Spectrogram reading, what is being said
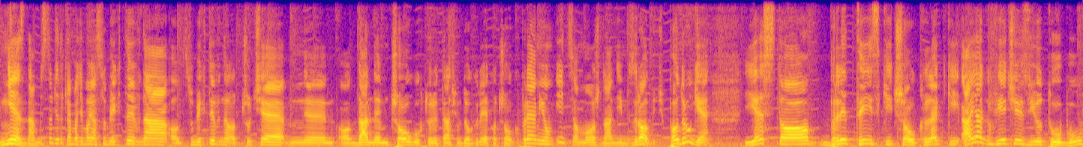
nie znam. Więc to będzie taka będzie moja subiektywna, subiektywne odczucie mm, o danym czołgu, który trafił do gry jako czołg premium i co można nim zrobić. Po drugie, jest to brytyjski czołg lekki, a jak wiecie z YouTube'ów,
